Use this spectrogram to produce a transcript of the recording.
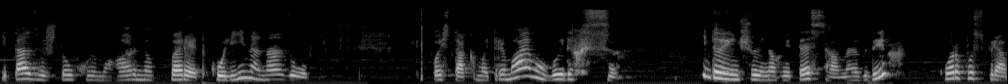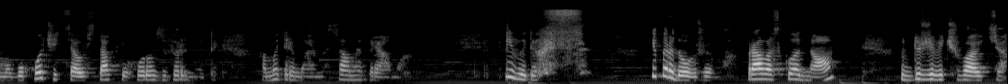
і таз виштовхуємо гарно вперед, коліна назовні. Ось так ми тримаємо видих з. І до іншої ноги те саме вдих, корпус прямо, бо хочеться ось так його розвернути. А ми тримаємо саме прямо. І видих з. І продовжуємо. Права складна. Тут дуже відчуваються,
